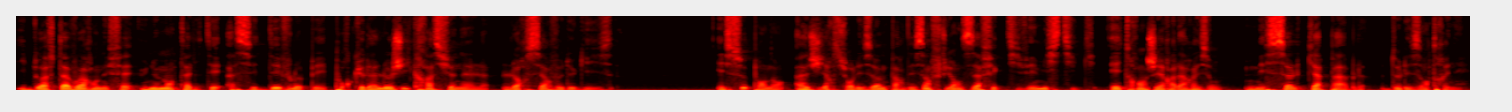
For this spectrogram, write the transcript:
Ils doivent avoir en effet une mentalité assez développée pour que la logique rationnelle leur serve de guise, et cependant agir sur les hommes par des influences affectives et mystiques étrangères à la raison, mais seules capables de les entraîner.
